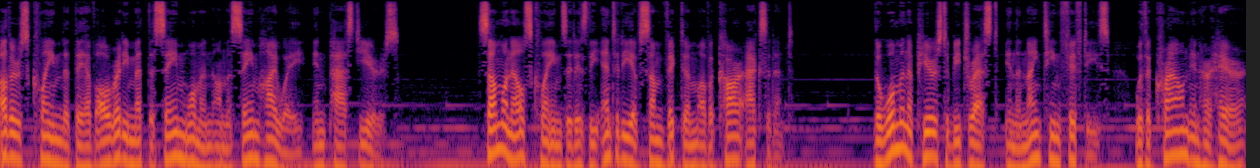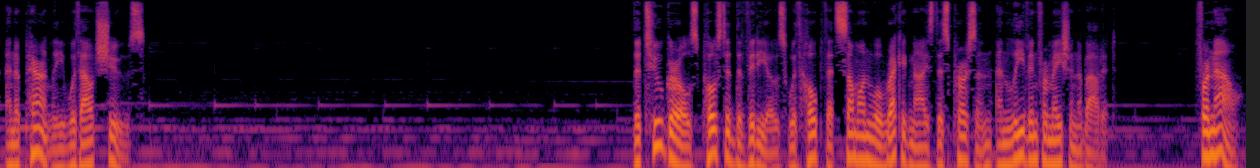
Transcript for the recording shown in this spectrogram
others claim that they have already met the same woman on the same highway in past years. Someone else claims it is the entity of some victim of a car accident. The woman appears to be dressed in the 1950s, with a crown in her hair and apparently without shoes. The two girls posted the videos with hope that someone will recognize this person and leave information about it. For now,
